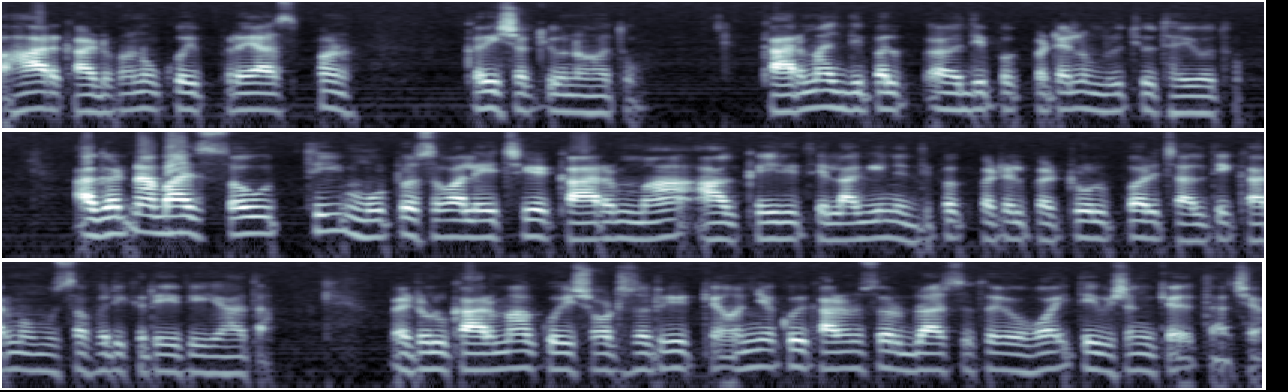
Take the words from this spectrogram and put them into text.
બહાર કાઢવાનો કોઈ પ્રયાસ પણ કરી શક્યું ન હતું. કારમાં જ દીપલ દીપક પટેલનું મૃત્યુ થયું હતું. આ ઘટના બાદ સૌથી મોટો સવાલ એ છે કે કારમાં આગ કઈ રીતે લાગીને દીપક પટેલ પેટ્રોલ પર ચાલતી કારમાં મુસાફરી કરી રહ્યા હતા. પેટ્રોલ કારમાં કોઈ શોર્ટ સર્કિટ કે અન્ય કોઈ કારણસર બ્લાસ્ટ થયો હોય તેવી શક્યતા છે.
